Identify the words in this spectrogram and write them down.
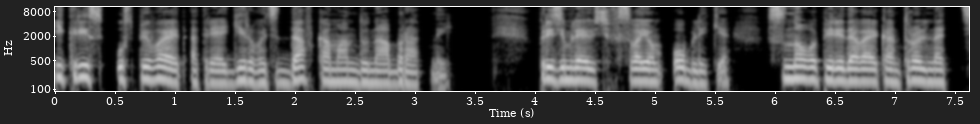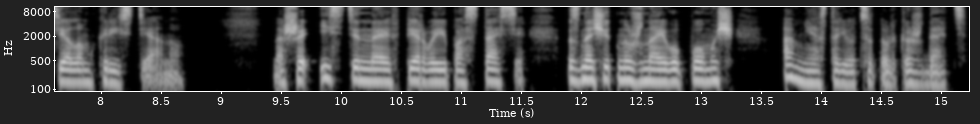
и Крис успевает отреагировать, дав команду на обратный. Приземляюсь в своем облике, снова передавая контроль над телом Кристиану. Наша истинная в первой ипостаси, значит, нужна его помощь, а мне остается только ждать.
